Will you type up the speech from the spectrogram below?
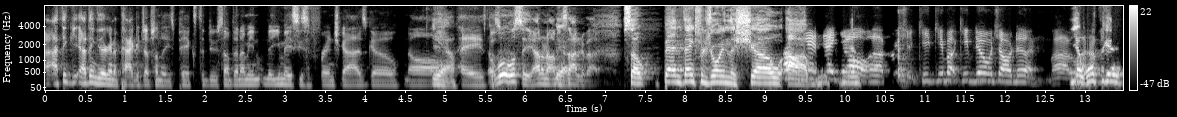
I think I think they're going to package up some of these picks to do something. I mean, you may see some French guys go, no, yeah, Hayes, but we'll, we'll see. I don't know. I'm yeah. excited about it. So Ben, thanks for joining the show. Oh, uh, man, thank y'all. Uh, appreciate it. Keep keep up, keep doing what y'all are doing. Uh, yeah, once again,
